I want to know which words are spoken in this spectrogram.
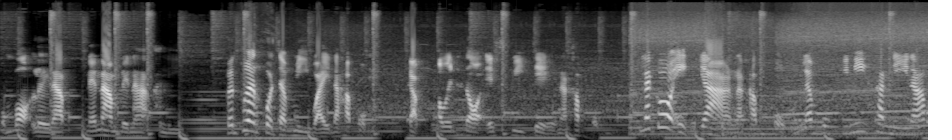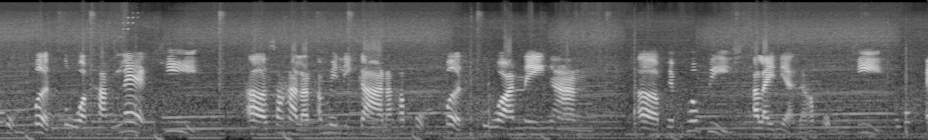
ผมบอกเลยนะครับ แนะนำเลยนะฮะคันนี้ เพื่อนๆควรจะมีไว้นะครับผม กับ a v e n t o r SVJ นะครับผม และก็อีกอย่างนะครับผม Lamborghini คันนี้นะผมเปิดตัวครั้งแรกที่สหรัฐอเมริกานะครับผม เปิดตัวในงาน เอ่อ Pepper Beach อะไรเนี่ยนะครับผมที่ไอ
